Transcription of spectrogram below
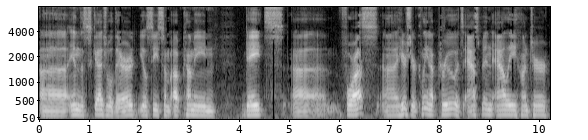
uh, in the schedule there. You'll see some upcoming dates uh, for us. Uh, here's your cleanup crew. It's Aspen, Allie, Hunter,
